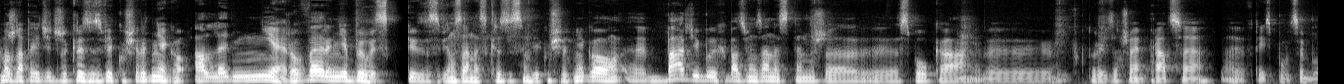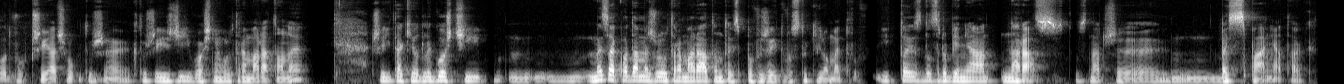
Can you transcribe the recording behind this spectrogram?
Można powiedzieć, że kryzys wieku średniego, ale nie, rowery nie były związane z kryzysem wieku średniego. Bardziej były chyba związane z tym, że spółka, w której zacząłem pracę, w tej spółce było dwóch przyjaciół, którzy, którzy jeździli właśnie ultramaratony. Czyli takie odległości, my zakładamy, że ultramaraton to jest powyżej 200 km i to jest do zrobienia na raz, to znaczy bez spania, tak?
